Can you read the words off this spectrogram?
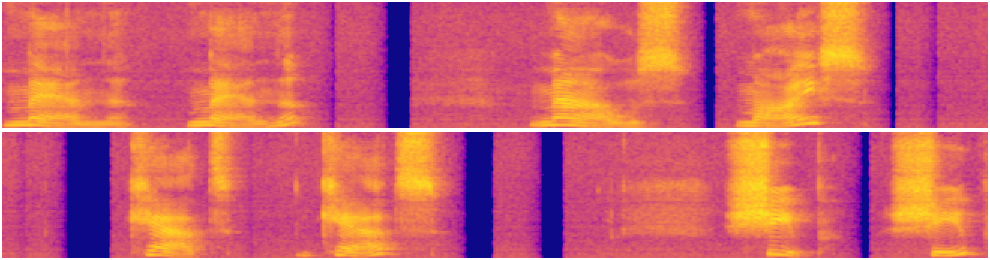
man – men, mouse – mice, cat – cats, sheep – sheep,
